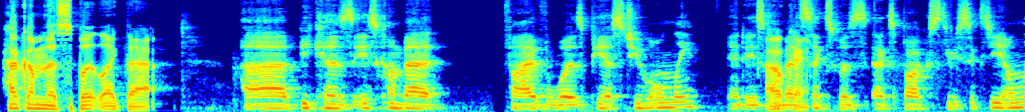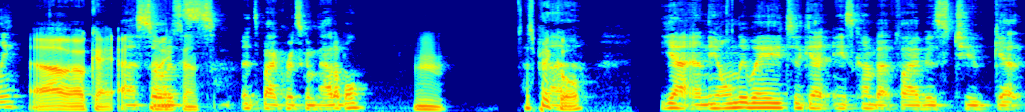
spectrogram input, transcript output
How come the split like that? Uh, because Ace Combat 5 was PS2 only and Ace Combat Okay. 6 was Xbox 360 only. Oh, okay. Uh, so makes it's sense. it's backwards compatible. That's pretty Uh, cool. Yeah, and the only way to get Ace Combat 5 is to get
